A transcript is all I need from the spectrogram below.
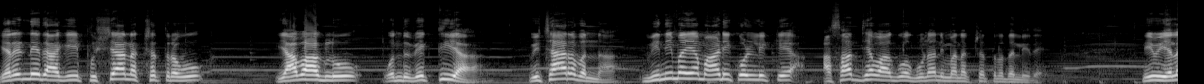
ಎರಡನೇದಾಗಿ, ಪುಷ್ಯ ನಕ್ಷತ್ರವು ಯಾವಾಗಲೂ ಒಂದು ವ್ಯಕ್ತಿಯ ವಿಚಾರವನ್ನು ವಿನಿಮಯ ಮಾಡಿಕೊಳ್ಳಿಕ್ಕೆ ಅಸಾಧ್ಯವಾಗುವ ಗುಣ ನಿಮ್ಮ ನಕ್ಷತ್ರದಲ್ಲಿದೆ. ನೀವು ಎಲ್ಲ,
